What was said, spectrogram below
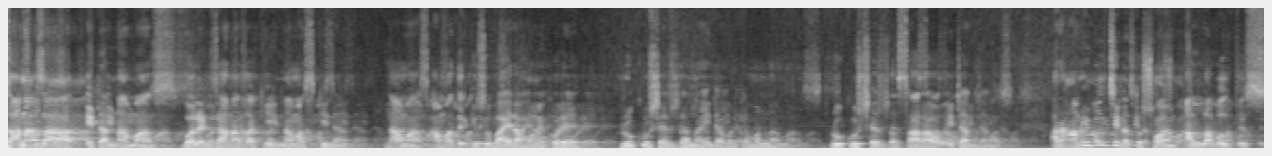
জানাজা, এটা নামাজ। বলেন, জানাজা কি, নামাজ কি না? নামাজ। আমাদের কিছু ভাইরা মনে করে, রুকু, সেজদা না, এটা আবার কেমন নামাজ? রুকু, সেজদা ছাড়াও এটা নামাজ। আর আমি বলছি না তো, স্বয়ং আল্লাহ বলতেছে।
